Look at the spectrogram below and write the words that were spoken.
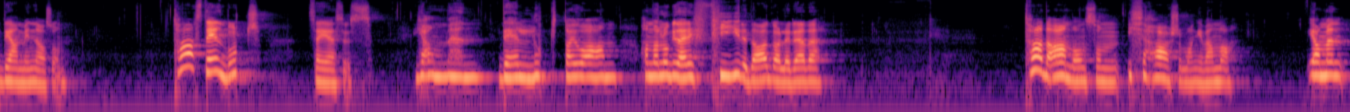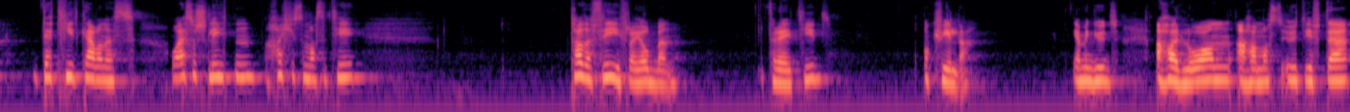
det han minner oss om. Ta steinen bort, sier Jesus. Ja, men det lukta jo av han. Han har ligget der i fire dager allerede. Ta det av noen som ikke har så mange venner. Ja, men det er tidkrevende og jeg er så sliten, har ikke så masse tid. Ta deg fri fra jobben for ei tid, og hvil deg. Ja, men Gud, jeg har lån, jeg har masse utgifter.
